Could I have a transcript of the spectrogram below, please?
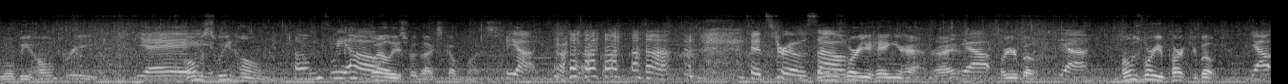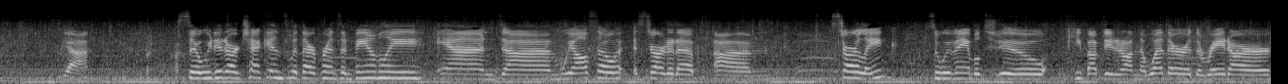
we'll be home free. yay. Home sweet home. Home sweet home. Well, at least for the next couple months. Yeah. it's true. So Home's where you hang your hat, right? Yeah. Or your boat. yeah. Home's where you park your boat. Yep. Yeah. So we did our check-ins with our friends and family, and um, we also started up um, Starlink. So we've been able to keep updated on the weather, the radar,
